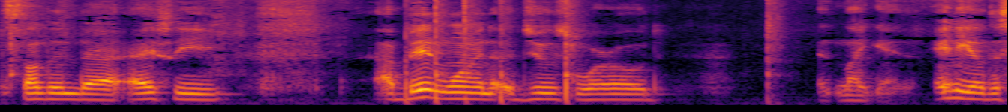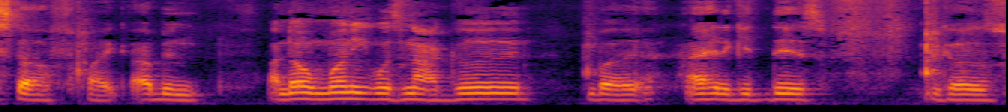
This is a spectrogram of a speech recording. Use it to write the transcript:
something that actually I've been wanting a Juice WRLD, like any of the stuff. Like I've been, I know money was not good, but I had to get this because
